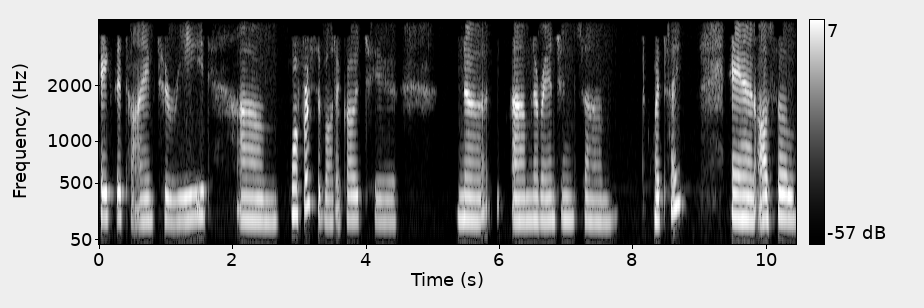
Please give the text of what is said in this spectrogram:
take the time to read. Um, well, first of all, to go to Na, um, Niranjan's um, website and also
